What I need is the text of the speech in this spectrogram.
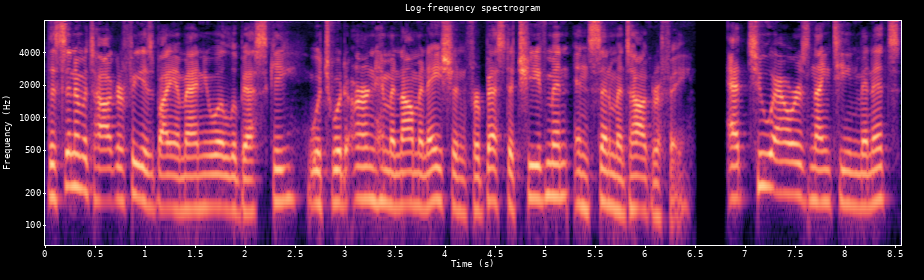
The cinematography is by Emmanuel Lubezki, which would earn him a nomination for Best Achievement in Cinematography. At 2 hours 19 minutes,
